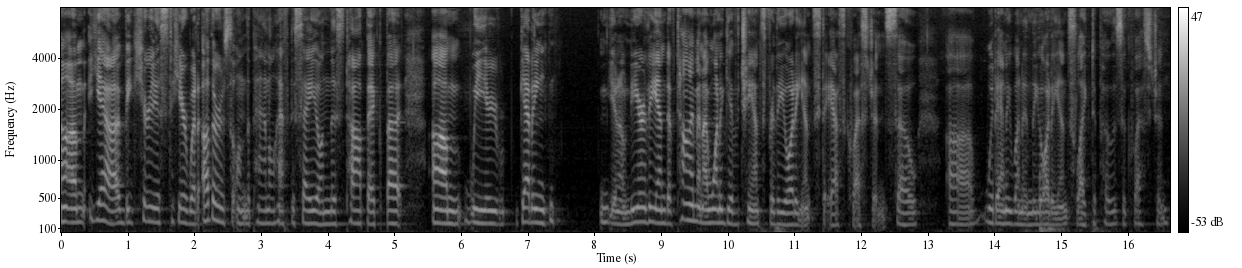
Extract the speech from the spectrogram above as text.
Um, yeah, I'd be curious to hear what others on the panel have to say on this topic, but um, we're getting, you know, near the end of time, and I want to give a chance for the audience to ask questions. So, uh, would anyone in the audience like to pose a question?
